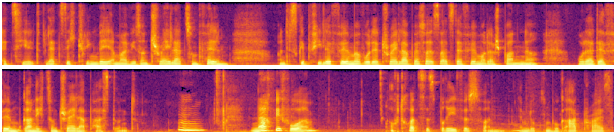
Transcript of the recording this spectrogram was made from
erzielt. Letztlich kriegen wir ja immer wie so einen Trailer zum Film. Und es gibt viele Filme, wo der Trailer besser ist als der Film oder spannender oder der Film gar nicht zum Trailer passt. Und hm, nach wie vor, auch trotz des Briefes von im Luxemburg Art Prize,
